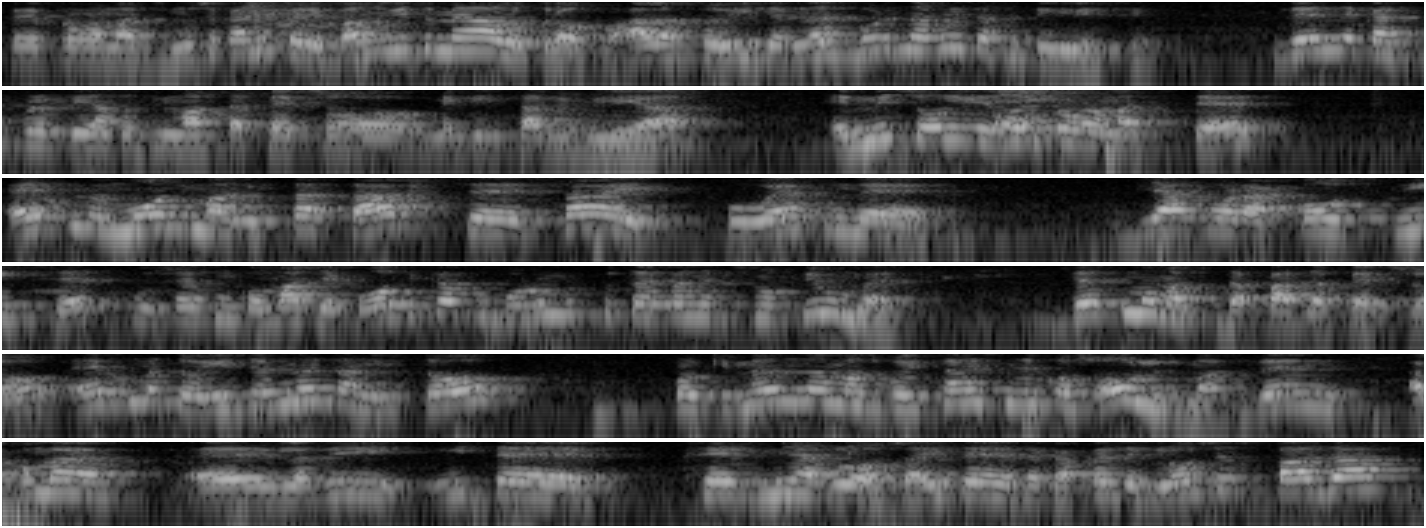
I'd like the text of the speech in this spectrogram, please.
ε, προγραμματισμού, σε κάθε περιβάλλον γίνεται με άλλο τρόπο. Αλλά στο ίντερνετ μπορείτε να βρείτε αυτή τη λύση. Δεν είναι κάτι που πρέπει να το θυμάστε απ' έξω με κλειστά βιβλία. Εμείς όλοι εδώ οι προγραμματιστές έχουμε μόνιμα ανοιχτά tabs σε site που έχουν διάφορα code snippet που έχουν κομμάτια κώδικα που, μπορούμε, που τα επαναχρησιμοποιούμε. Δεν θυμόμαστε τα πάντα απ' έξω. Έχουμε το ίντερνετ ανοιχτό προκειμένου να μας βοηθάει συνεχώς όλους μας. Ακόμα, ε, δηλαδή, είτε ξέρεις μία γλώσσα είτε 15 γλώσσες, πάντα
